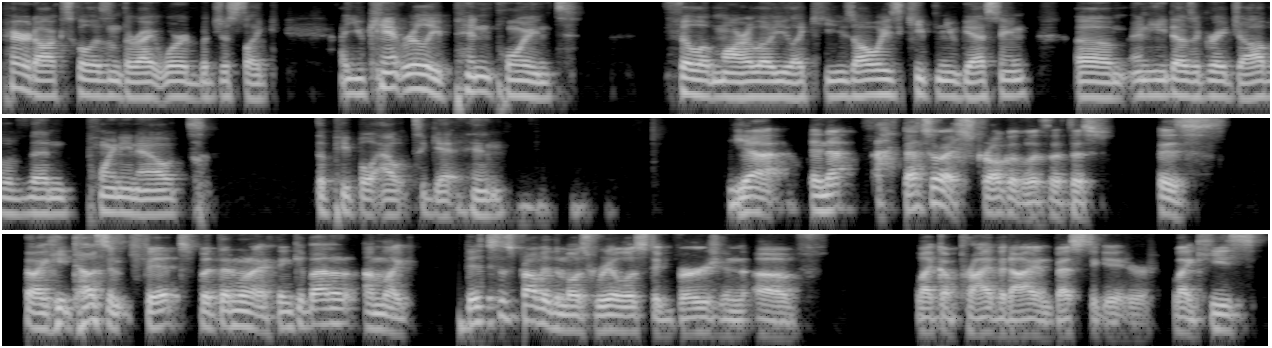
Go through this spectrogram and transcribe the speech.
paradoxical isn't the right word, but just like you can't really pinpoint Philip Marlowe. You like he's always keeping you guessing. Um, and he does a great job of then pointing out the people out to get him. Yeah, and that that's what I struggled with with this is like he doesn't fit, but then when I think about it, I'm like, this is probably the most realistic version of like a private eye investigator. Like he's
